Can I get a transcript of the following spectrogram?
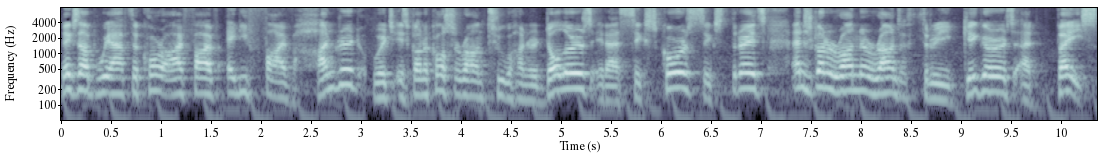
Next up, we have the Core i5 8500, which is going to cost around $200. It has 6 cores, 6 threads, and it's going to run around 3 gigahertz at base.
